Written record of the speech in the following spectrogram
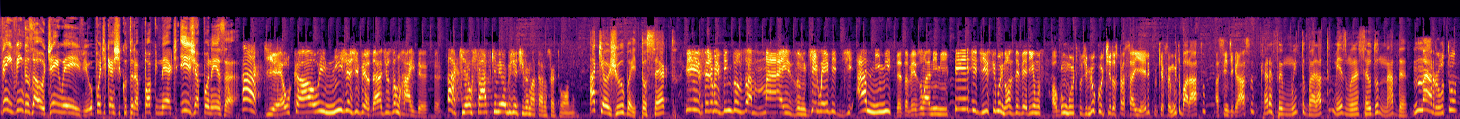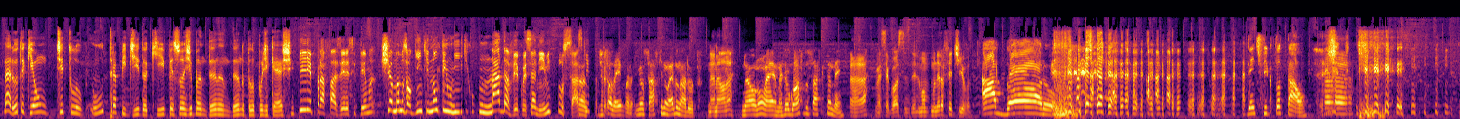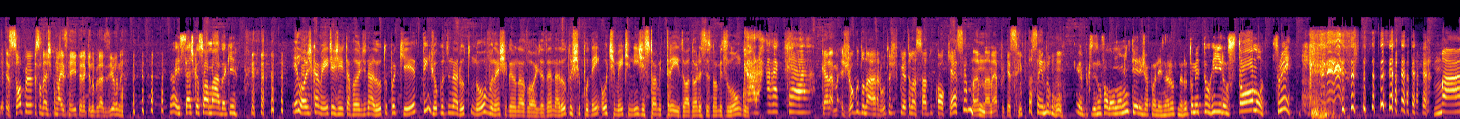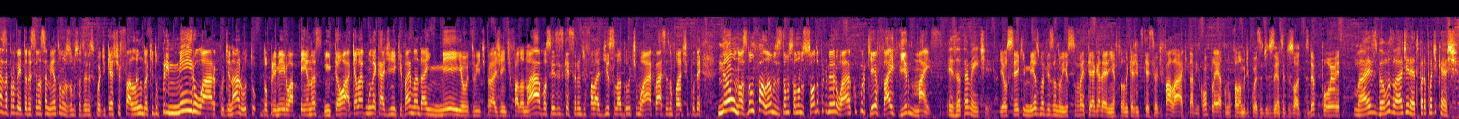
Bem-vindos ao J-Wave, o podcast de cultura pop, nerd e japonesa. Aqui é o Cal e ninjas de verdade usam Raider. Aqui é o Sasuke e meu objetivo é matar um certo homem. Aqui é o Juba e tô certo. E sejam bem-vindos a mais um J-Wave de anime. Dessa vez um anime pedidíssimo e nós deveríamos algum múltiplo de mil curtidas para sair ele, porque foi muito barato, assim de graça. Cara, foi muito barato mesmo, né? Saiu do nada. Naruto. Naruto que é um título ultra pedido aqui, pessoas de bandana andando pelo podcast. E para fazer esse tema, chamamos alguém que não tem um nick com nada a ver com esse anime, o Sasuke. Ah, já falei, mano. Meu Sasuke não é do Naruto. Não é não, né? Não, não é, mas eu gosto do Sasuke também. Aham, mas você gosta dele de uma maneira afetiva. Adoro! Identifico total. É só o personagem com mais hater aqui no Brasil, né? Ah, e você acha que eu sou amado aqui? E logicamente a gente tá falando de Naruto porque tem jogo de Naruto novo, né, chegando nas lojas, né? Naruto Shippuden Ultimate Ninja Storm 3. Eu adoro esses nomes longos. Caraca! Cara, jogo do Naruto a gente podia ter lançado qualquer semana, né? Porque sempre tá saindo um. É, porque vocês não falaram o nome inteiro em japonês. Naruto, Naruto Meto Heroes, Tomo, 3. Mas, aproveitando esse lançamento, nós vamos fazer esse podcast falando aqui do primeiro arco de Naruto, do primeiro apenas. Então, aquela molecadinha que vai mandar e-mail, tweet pra gente falando: ah, vocês esqueceram de falar disso lá do último arco, ah, vocês não falaram de tipo de. Não, nós não falamos, estamos falando só do primeiro arco porque vai vir mais. Exatamente. E eu sei que mesmo avisando isso, vai ter a galerinha falando que a gente esqueceu de falar, que tava incompleto, não falamos de coisa de 200 episódios depois. Mas vamos lá direto para o podcast.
